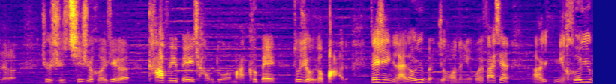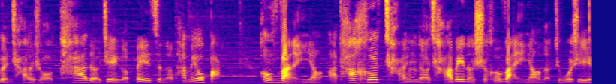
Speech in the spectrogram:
的，就是其实和这个咖啡杯差不多，马克杯都是有一个把的。但是你来到日本之后呢，你会发现啊，你喝日本茶的时候，它的这个杯子呢，它没有把，和碗一样啊，它喝茶用的茶杯呢是和碗一样的，只不过是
